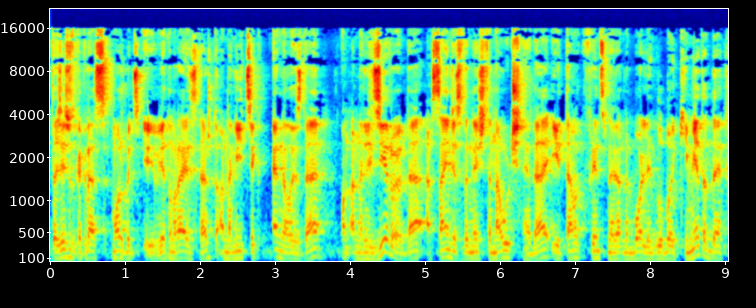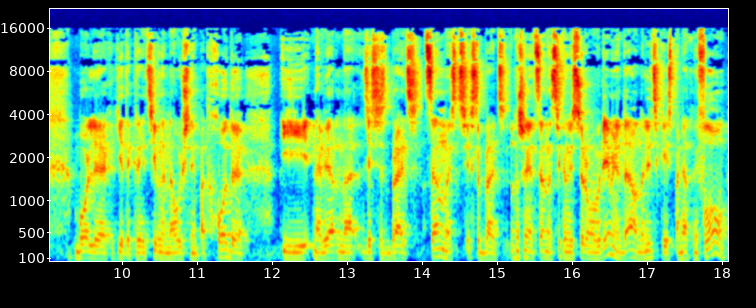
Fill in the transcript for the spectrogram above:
То здесь вот как раз, может быть, в этом разница, да, что аналитик, analyst, да, он анализирует, да, а scientist это нечто научное, да, и там, в принципе, наверное, более глубокие методы, более какие-то креативные научные подходы, и, наверное, здесь если брать ценность, если брать отношение ценности к инвестируемому времени, да, у аналитика есть понятный флоу,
